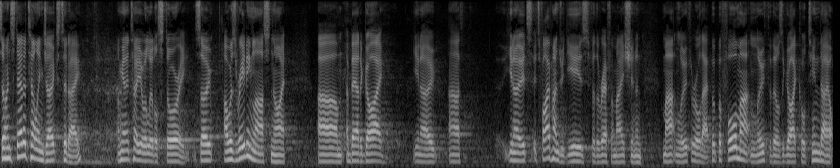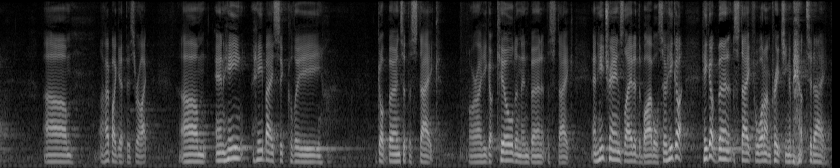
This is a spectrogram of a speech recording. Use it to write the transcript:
So instead of telling jokes today, I'm going to tell you a little story. So I was reading last night um, about a guy, you know, uh, you know, it's, it's 500 years for the Reformation and Martin Luther, all that. But before Martin Luther, there was a guy called Tyndale. Um, I hope I get this right. Um, and he, he basically got burnt at the stake. All right, he got killed and then burnt at the stake. And he translated the Bible. So he got, he got burnt at the stake for what I'm preaching about today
